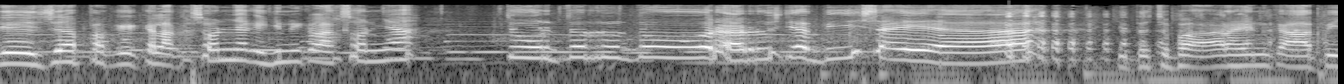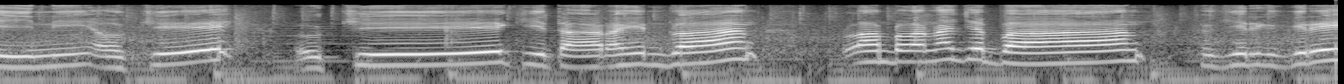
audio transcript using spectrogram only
guys ya. Pakai klaksonnya kayak gini klaksonnya. Tur tur tur tur harusnya bisa ya. Kita coba arahin ke api ini, oke? Oke, kita arahin bang. Pelan-pelan aja bang. Ke kiri ke kiri.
